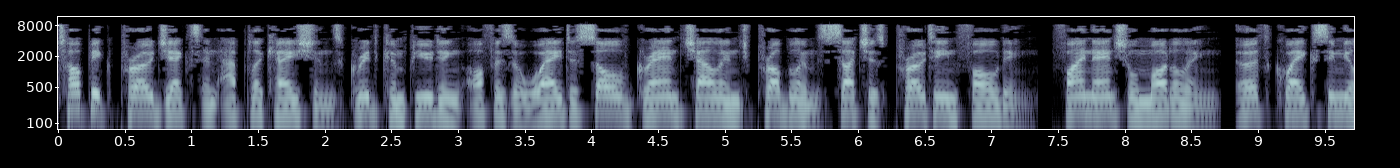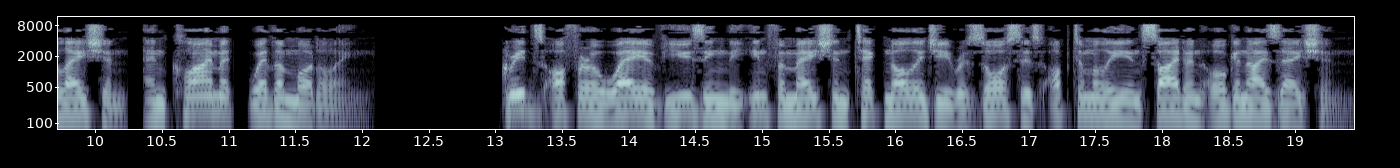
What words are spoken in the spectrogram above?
Topic projects and applications Grid computing offers a way to solve grand challenge problems such as protein folding, financial modeling, earthquake simulation, and climate, weather modeling. Grids offer a way of using the information technology resources optimally inside an organization.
